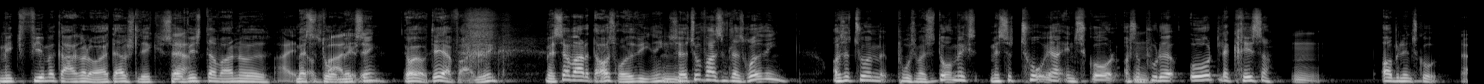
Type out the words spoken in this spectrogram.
mit firma Gargaløje, der er jo slik, så ja. jeg vidste, der var noget Ej, masse også stor farligt, mix, ikke? Jo, jo, det er farligt, ikke? Men så var der, der også rødvin, ikke? Mm. Så jeg tog faktisk en flaske rødvin, og så tog jeg en pose Matador Mix, men så tog jeg en skål, og så mm. puttede jeg otte lakridser Mm. op i den skål. Ja.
